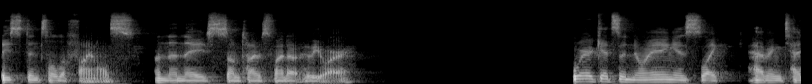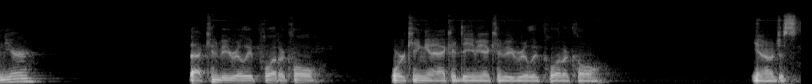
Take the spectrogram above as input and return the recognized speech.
least until the finals, and then they sometimes find out who you are. Where it gets annoying is like having tenure. That can be really political. Working in academia can be really political. You know, just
